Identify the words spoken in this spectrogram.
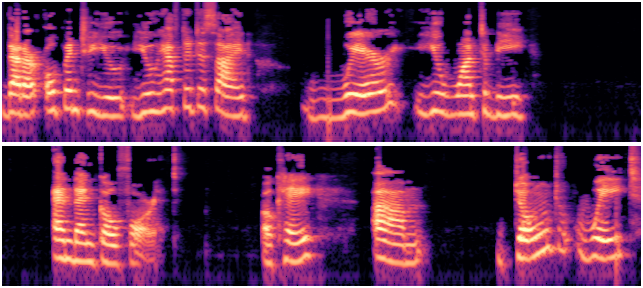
that are open to you. You have to decide where you want to be and then go for it. Okay? Um, don't wait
